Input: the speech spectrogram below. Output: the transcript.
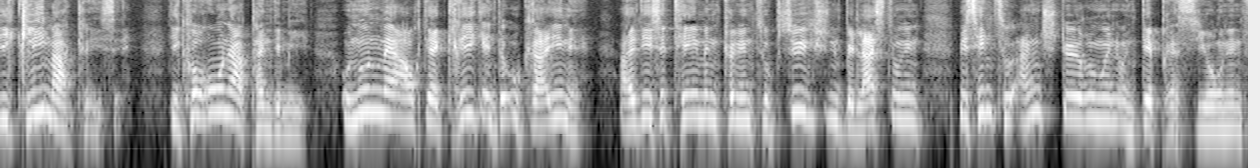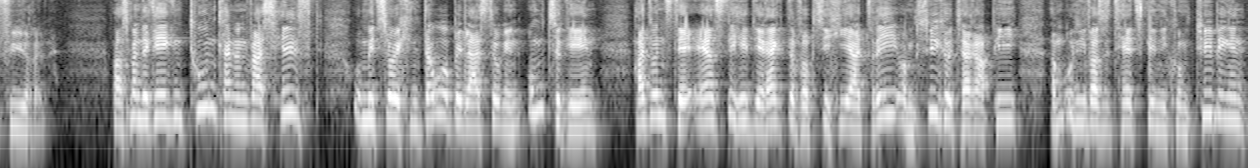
Die Klimakrise, die Corona-Pandemie und nunmehr auch der Krieg in der Ukraine, all diese Themen können zu psychischen Belastungen bis hin zu Angststörungen und Depressionen führen. Was man dagegen tun kann und was hilft, um mit solchen Dauerbelastungen umzugehen, hat uns der ärztliche Direktor für Psychiatrie und Psychotherapie am Universitätsklinikum Tübingen,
